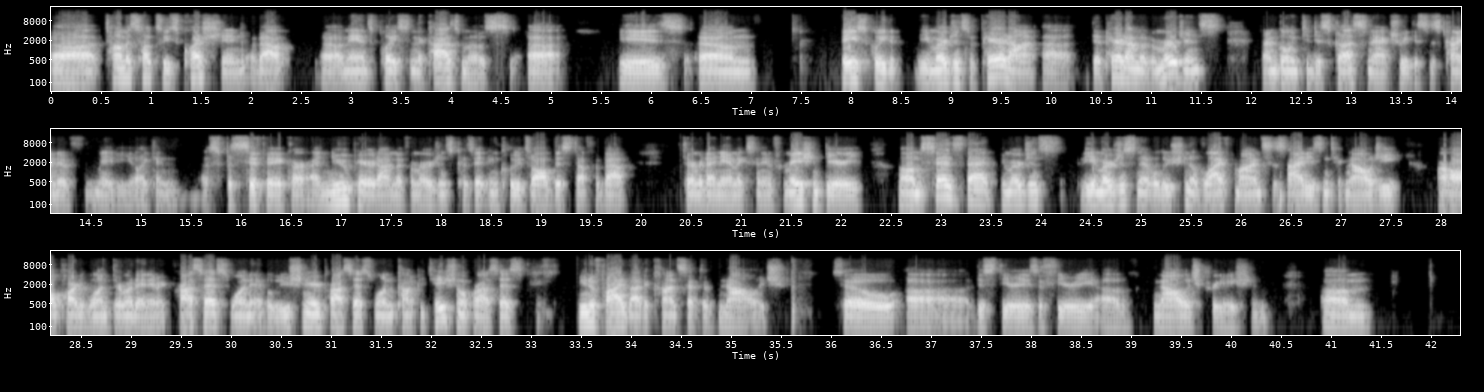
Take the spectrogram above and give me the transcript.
uh, Thomas Huxley's question about uh, man's place in the cosmos uh, is um, basically the, the, emergence of paradigm, uh, the paradigm of emergence. I'm going to discuss, and actually, this is kind of maybe like an, a specific or a new paradigm of emergence because it includes all this stuff about thermodynamics and information theory. Um, says that emergence, the emergence and evolution of life, minds, societies, and technology are all part of one thermodynamic process, one evolutionary process, one computational process, unified by the concept of knowledge. So uh, this theory is a theory of knowledge creation. Um,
